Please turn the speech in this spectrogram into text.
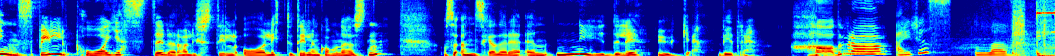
innspill på gjester dere har lyst til å lytte til den kommende høsten. Og så ønsker jeg dere en nydelig uke videre. Ha det bra! I just love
